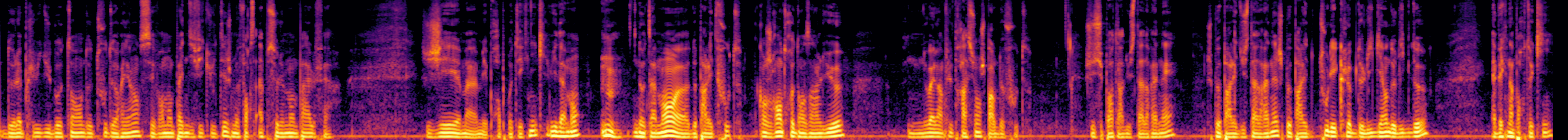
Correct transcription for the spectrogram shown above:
de la pluie, du beau temps, de tout, de rien, c'est vraiment pas une difficulté. Je me force absolument pas à le faire. J'ai mes propres techniques, évidemment, notamment euh, de parler de foot. Quand je rentre dans un lieu, une nouvelle infiltration, je parle de foot. Je suis supporter du Stade Rennais. Je peux parler du Stade Rennais, je peux parler de tous les clubs de Ligue 1, de Ligue 2, avec n'importe qui.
